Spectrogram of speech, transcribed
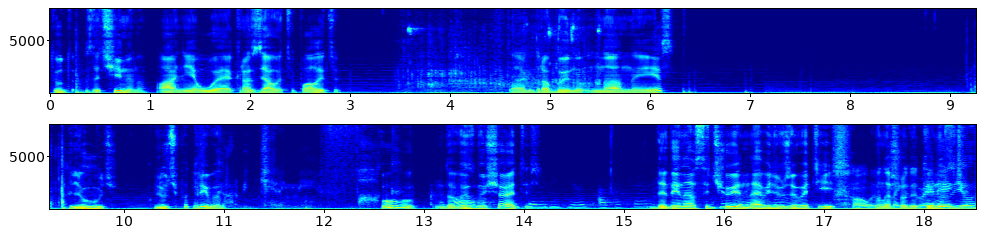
Тут зачинено. А, ні, о, я якраз взяв цю палицю. Так, драбину на низ. Ключ. Ключ потрібен. Ого, да ви знущаєтесь. Дитина все чує навіть в животі. Вона що, дитину з'їла?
